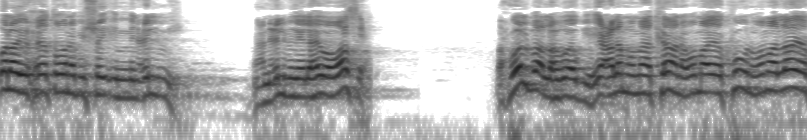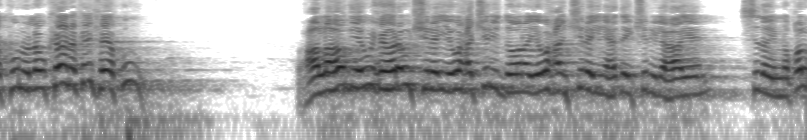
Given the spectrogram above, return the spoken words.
walaa yuxiituuna bishayin min cilmih yani cilmiga ilahay waa waasic wax walba allah waa og yahay. Yaclamu maa kaana wamaa yakuunu wamaa laa yakuunu low kaana kayfa yakuun waxaa allah og yahay wixii hore u jiray iyo waxa jiri doona iyo waxaan jirayni hadday jiri lahaayeen siday noqon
